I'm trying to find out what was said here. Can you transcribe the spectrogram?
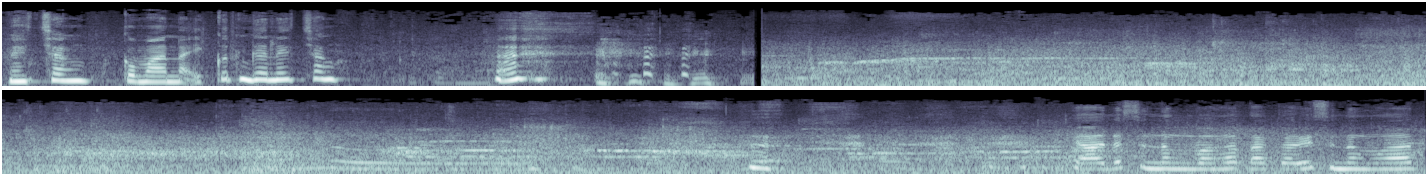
Necang ke mana? Ikut nggak Necang? ya udah seneng banget Akari seneng banget.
